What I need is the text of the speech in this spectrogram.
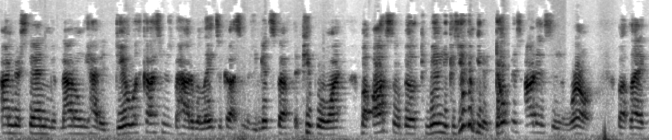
understanding of not only how to deal with customers, but how to relate to customers and get stuff that people want, but also build community. Because you can be the dopest artist in the world, but like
